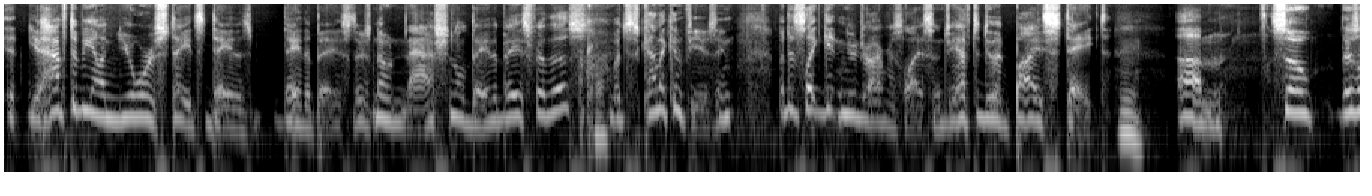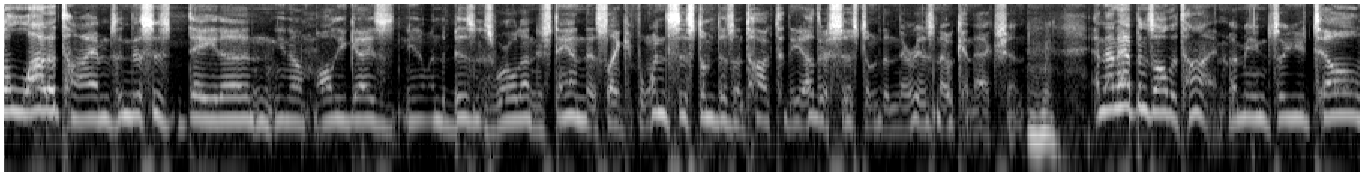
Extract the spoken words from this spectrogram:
it, you have to be on your state's data, database. There's no national database for this, Okay. which is kind of confusing, but it's like getting your driver's license. You have to do it by state. Mm. Um, so there's a lot of times, and this is data, and you know, all you guys, you know, in the business world understand this. Like, if one system doesn't talk to the other system, then there is no connection, Mhm. and that happens all the time. I mean, so you tell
